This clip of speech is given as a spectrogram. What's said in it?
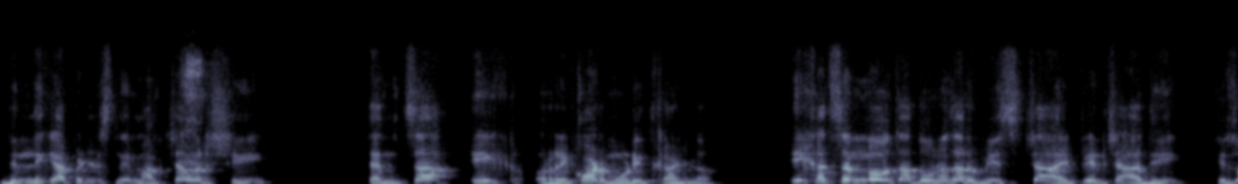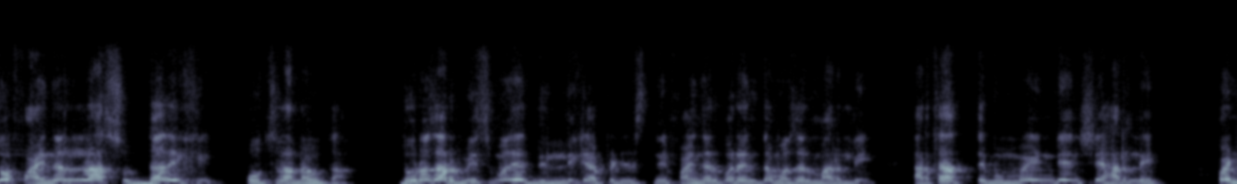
दिल्ली कॅपिटल्सने मागच्या वर्षी त्यांचा एक रेकॉर्ड मोडीत काढलं. एकच संघ होता दोन हजार वीसच्या आय पी एलच्या आधी की जो फायनलला सुद्धा देखील पोहोचला नव्हता. दोन हजार वीसमध्ये दिल्ली कॅपिटल्सने फायनल पर्यंत मजल मारली. अर्थात ते मुंबई इंडियन्सशी हारले. पण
